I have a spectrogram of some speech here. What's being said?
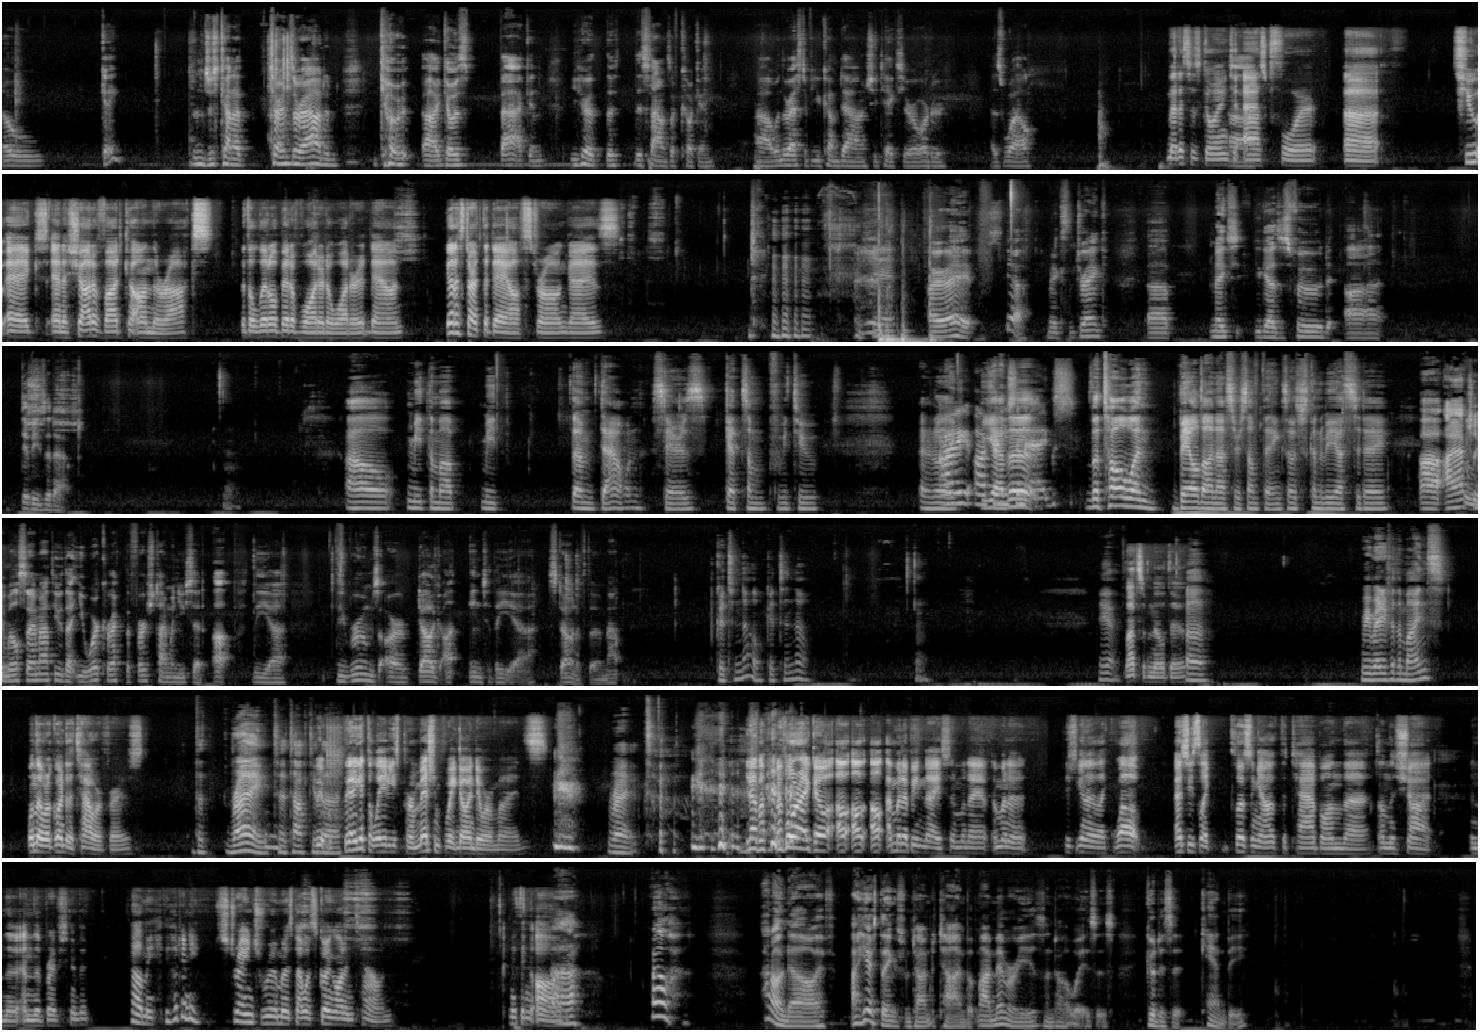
No. Okay. And just kind of turns around and go uh, goes back, and you hear the the sounds of cooking. Uh, when the rest of you come down, she takes your order as well. Metis is going to Uh, ask for uh, two eggs and a shot of vodka on the rocks with a little bit of water to water it down. Gotta start the day off strong, guys. yeah. All right, yeah, makes the drink, uh, makes you guys' food, uh, divvies it out. I'll meet them up, meet them downstairs, get some food too. I don't know. Like, I offer yeah, you the some eggs. the tall one bailed on us or something, so it's just gonna be us today. Uh, I actually Ooh. will say, Matthew, that you were correct the first time when you said up. The uh, the rooms are dug on- into the uh, stone of the mountain. Good to know. Good to know. Hmm. Yeah. Lots of mildew. Uh. We ready for the mines? well, no, we're going to the tower first. The right to talk to We, we gotta get the lady's permission before we go into her mines. right. You know, but before I go, I'll, I'll, I'll, I'm gonna be nice. I'm gonna, I'm gonna, she's gonna like, well, as she's like closing out the tab on the, on the shot, and the, and the bread, she's gonna be, tell me, have you heard any strange rumors about what's going on in town? Anything odd? Uh, well, I don't know. I've, I hear things from time to time, but my memory isn't always as good as it can be.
